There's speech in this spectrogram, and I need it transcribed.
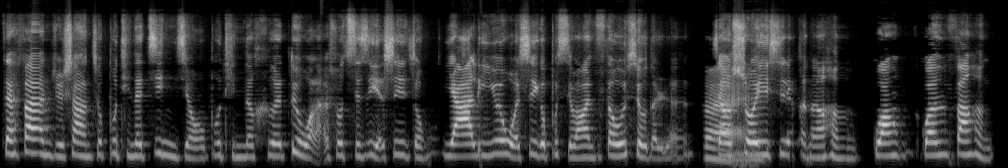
在饭局上就不停的敬酒，不停的喝，对我来说其实也是一种压力，因为我是一个不喜欢 social 的人，要说一些可能很官官方很。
